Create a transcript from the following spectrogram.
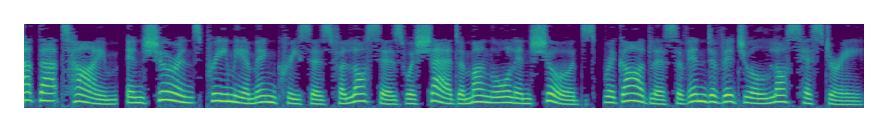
At that time, insurance premium increases for losses were shared among all insureds, regardless of individual loss history.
